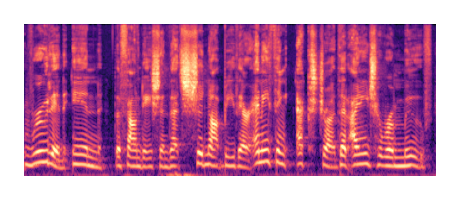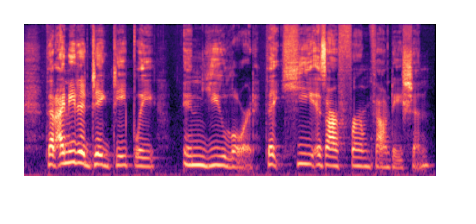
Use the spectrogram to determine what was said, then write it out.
rooted in the foundation that should not be there? Anything extra that I need to remove, that I need to dig deeply in you, Lord, that He is our firm foundation?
